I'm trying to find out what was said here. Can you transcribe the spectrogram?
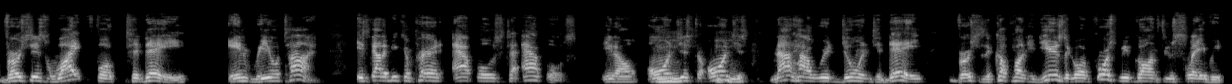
versus white folk today in real time? It's got to be comparing apples to apples, you know, oranges mm-hmm. to oranges, mm-hmm. not how we're doing today versus a couple hundred years ago. Of course, we've gone through slavery.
